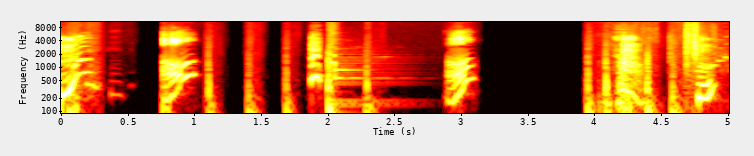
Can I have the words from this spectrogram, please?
ん？おんおん。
